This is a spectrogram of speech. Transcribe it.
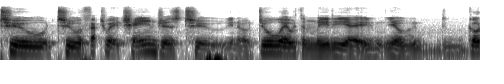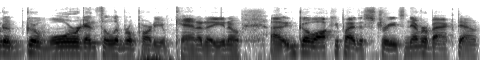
to to effectuate changes to you know do away with the media you know go to go to war against the liberal party of canada you know uh, go occupy the streets never back down.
